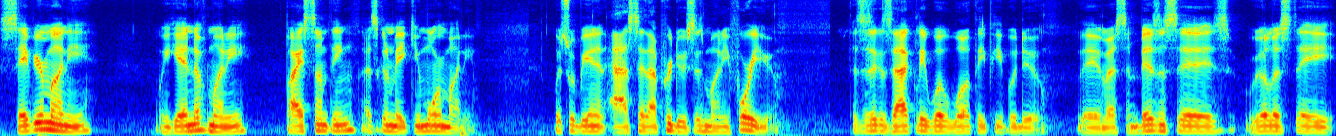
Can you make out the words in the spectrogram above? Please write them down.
Save your money. When you get enough money, buy something that's going to make you more money, which would be an asset that produces money for you. This is exactly what wealthy people do. They invest in businesses, real estate.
